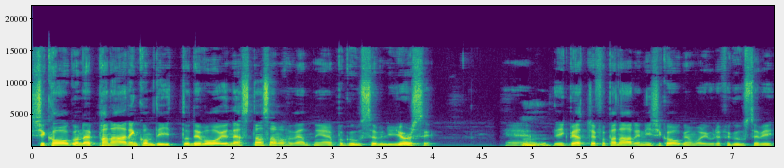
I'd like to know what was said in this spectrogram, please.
Chicago när Panarin kom dit och det var ju nästan samma förväntningar på Gusev i New Jersey. Mm. Det gick bättre för Panarin i Chicago än vad det gjorde för Gusev i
